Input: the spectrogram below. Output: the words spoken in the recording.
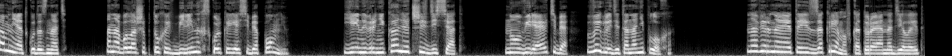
А мне откуда знать? Она была шептухой в белинах, сколько я себя помню. Ей наверняка лет шестьдесят. Но, уверяю тебя, выглядит она неплохо. Наверное, это из-за кремов, которые она делает.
